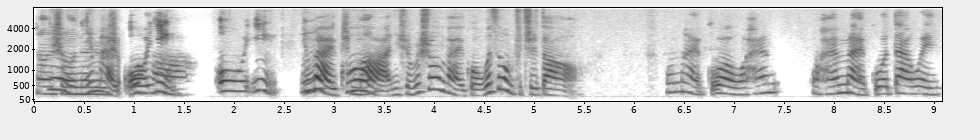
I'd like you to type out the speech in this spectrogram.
那时候你买过 all in，all in，你买过啊？你什么时候买过？我怎么不知道？我买过，我还我还买过大卫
